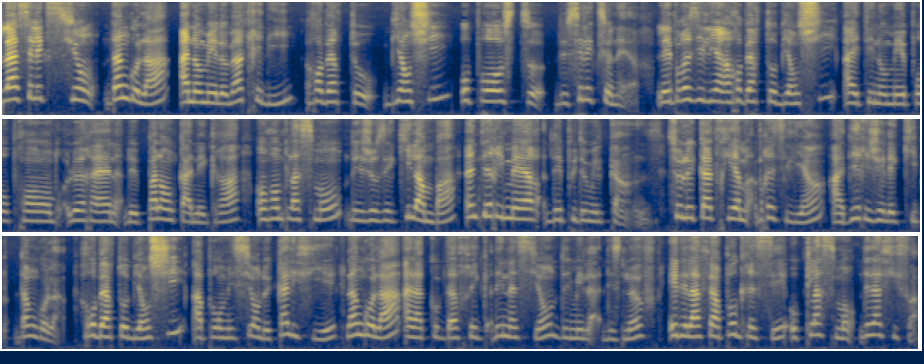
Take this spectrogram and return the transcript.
La sélection d'Angola a nommé le mercredi Roberto Bianchi au poste de sélectionneur. Le Brésilien Roberto Bianchi a été nommé pour prendre le règne de Palanca Negra en remplacement de José Quilamba, intérimaire depuis 2015. C'est le quatrième Brésilien à diriger l'équipe d'Angola. Roberto Bianchi a pour mission de qualifier l'Angola à la Coupe d'Afrique des Nations 2019 et de la faire progresser au classement de la FIFA.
